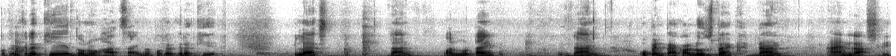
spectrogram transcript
पकड़ के रखिए दोनों हाथ साइड में पकड़ के रखिए relax. Done. One more time. Done. Open pack or loose pack. Done. And lastly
